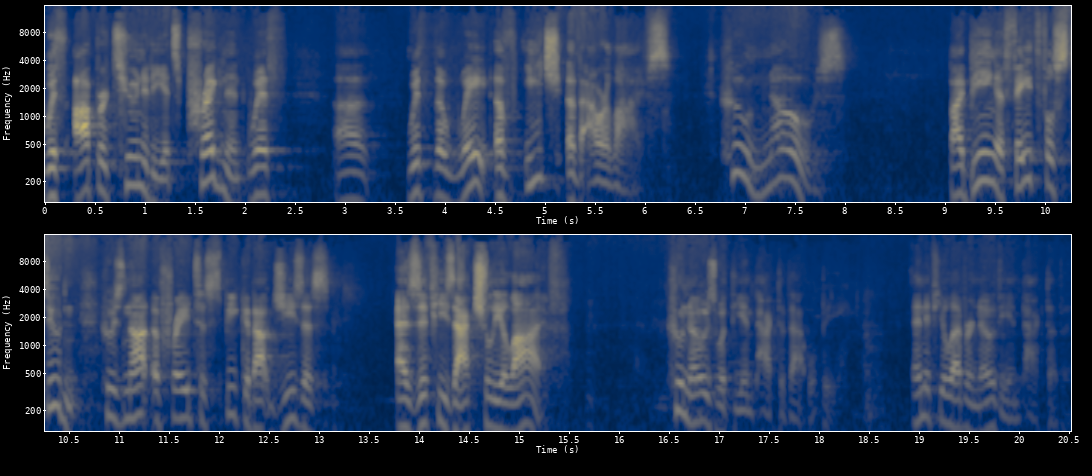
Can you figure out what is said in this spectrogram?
with opportunity, it's pregnant with, uh, with the weight of each of our lives. Who knows? By being a faithful student who's not afraid to speak about Jesus as if he's actually alive who knows what the impact of that will be? And if you'll ever know the impact of it.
